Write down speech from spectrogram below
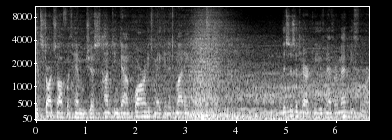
It starts off with him just hunting down quarries, making his money. This is a character you've never met before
